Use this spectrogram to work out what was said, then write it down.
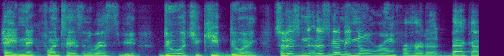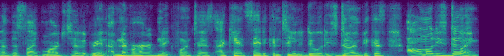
hey, Nick Fuentes and the rest of you, do what you keep doing. So there's there's gonna be no room for her to back out of this like Marjorie Taylor Greene. I've never heard of Nick Fuentes. I can't say to continue to do what he's doing because I don't know what he's doing.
